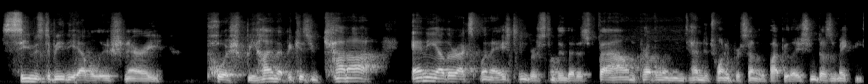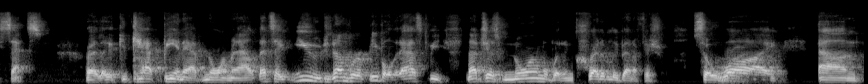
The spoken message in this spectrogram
seems to be the evolutionary push behind that because you cannot any other explanation for something that is found prevalent in 10 to 20% of the population doesn't make any sense right? Like it can't be an abnormal that's a huge number of people that has to be not just normal but incredibly beneficial. So why and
